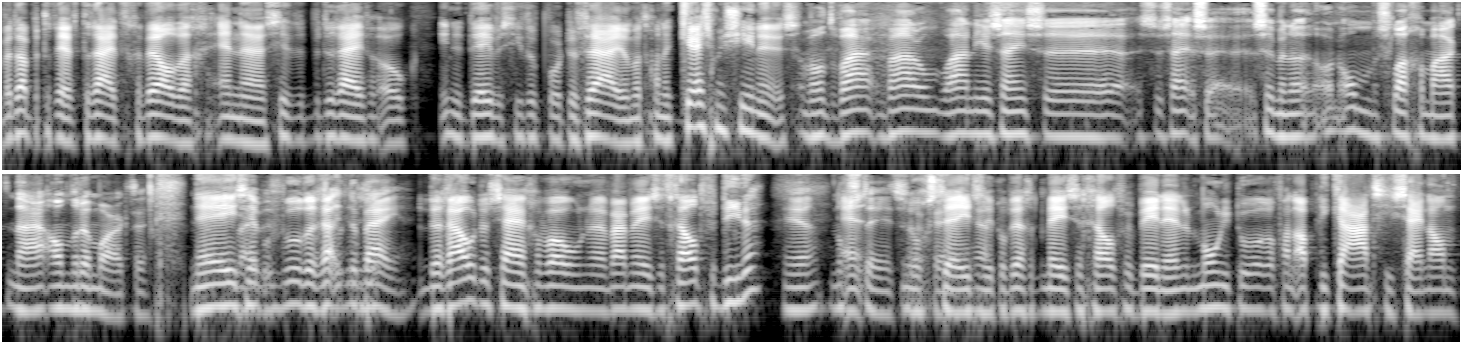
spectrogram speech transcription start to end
wat dat betreft draait het geweldig en zit het bedrijf ook in de defensieve portefeuille, omdat het gewoon een cashmachine is. Want waar, waarom, wanneer zijn ze, ze, zijn, ze, ze hebben een, een omslag gemaakt naar andere markten? Nee, ze hebben, bedoel, de, erbij. de routers zijn gewoon uh, waarmee ze het geld verdienen. Ja, nog en steeds. Nog okay, steeds. Ja. Ik op echt het meeste geld verbinden. En het monitoren van applicaties zijn dan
